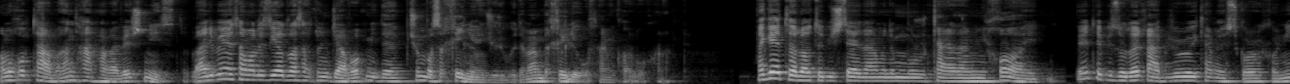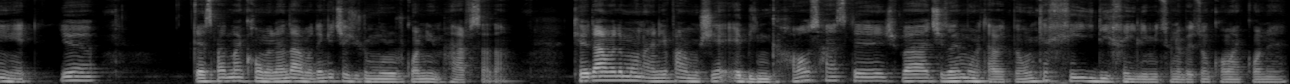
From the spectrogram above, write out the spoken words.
اما خب طبعا تنها روش نیست. ولی به احتمال زیاد واسهتون جواب میده چون واسه خیلی اینجوری بوده. من به خیلی گفتم این کار بکنم. اگه اطلاعات بیشتری در مورد مرور کردن می‌خواید بیاید اپیزودهای قبلی رو یکم اسکرول کنید. یه قسمت من کاملا در مورد اینکه چجوری مرور کنیم حرف زدم. که در مورد منحنی فراموشی ابینگ هاوس هستش و چیزهای مرتبط به اون که خیلی خیلی می‌تونه بهتون کمک کنه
